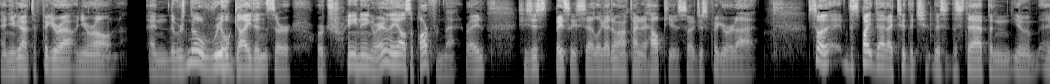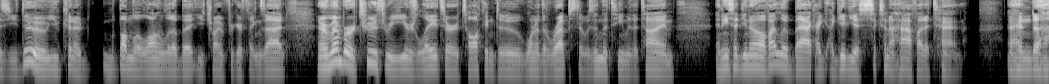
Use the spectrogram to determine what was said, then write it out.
And you're gonna have to figure out on your own. And there was no real guidance or or training or anything else apart from that, right? She just basically said, "Look, I don't have time to help you, so just figure it out." So, eh, despite that, I took the, the, the step, and you know, as you do, you kind of bumble along a little bit. You try and figure things out. And I remember two or three years later talking to one of the reps that was in the team at the time, and he said, "You know, if I look back, I, I give you a six and a half out of ten. And uh,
